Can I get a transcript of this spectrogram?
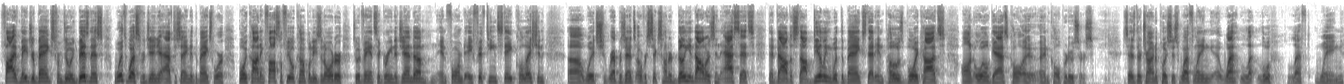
five major banks from doing business with West Virginia after saying that the banks were boycotting fossil fuel companies in order to advance a green agenda and formed a 15 state coalition. Uh, which represents over $600 billion in assets that vowed to stop dealing with the banks that impose boycotts on oil, gas, coal, uh, and coal producers. He says they're trying to push this left wing, left wing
